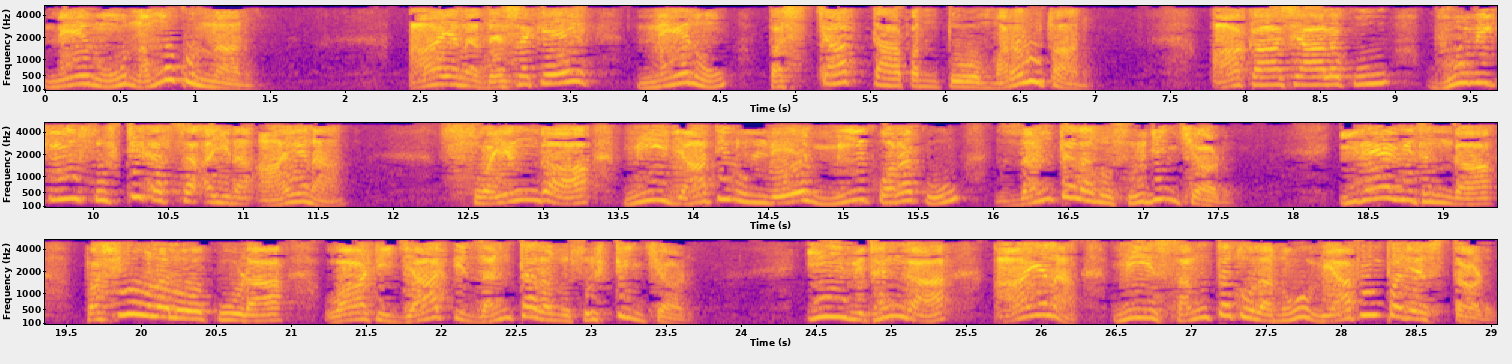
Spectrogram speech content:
నేను నమ్ముకున్నాను. ఆయన దశకే నేను పశ్చాత్తాపంతో మరలుతాను. ఆకాశాలకు భూమికి సృష్టికర్త అయిన ఆయన స్వయంగా మీ జాతి నుండే మీ కొరకు జంటలను సృజించాడు. ఇదే విధంగా పశువులలో కూడా వాటి జాతి జంటలను సృష్టించాడు. ఈ విధంగా ఆయన మీ సంతతులను వ్యాపింపజేస్తాడు.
